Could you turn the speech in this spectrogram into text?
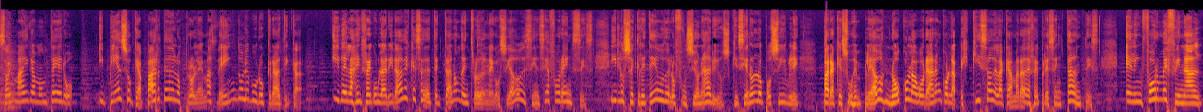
Soy Mayra Montero y pienso que aparte de los problemas de índole burocrática y de las irregularidades que se detectaron dentro del negociado de ciencias forenses y los secreteos de los funcionarios que hicieron lo posible para que sus empleados no colaboraran con la pesquisa de la Cámara de Representantes, el informe final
